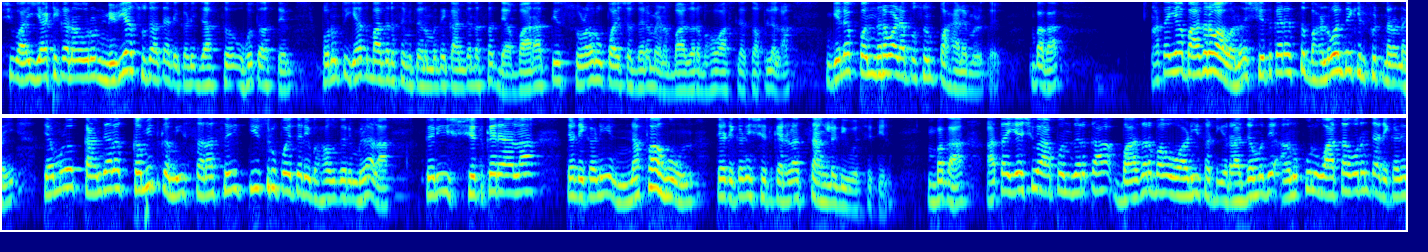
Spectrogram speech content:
शिवाय या ठिकाणावरून निर्यात सुद्धा त्या ठिकाणी जास्त होत असते. परंतु याच बाजार समित्यांमध्ये कांद्याला सध्या बारा ते सोळा रुपयाच्या दरम्यान बाजारभाव असल्याचं आपल्याला गेल्या पंधरवाड्यापासून पाहायला मिळतंय. बघा आता या बाजारभावानं शेतकऱ्याचं भांडवल देखील फिटणार नाही. त्यामुळं कांद्याला कमीत कमी सरासरी तीस रुपये तरी भाव जरी मिळाला तरी शेतकऱ्याला त्या ठिकाणी नफा होऊन त्या ठिकाणी शेतकऱ्याला चांगले दिवस येतील. बघा आता याशिवाय आपण जर का बाजारभाव वाढीसाठी राज्यामध्ये अनुकूल वातावरण त्या ठिकाणी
